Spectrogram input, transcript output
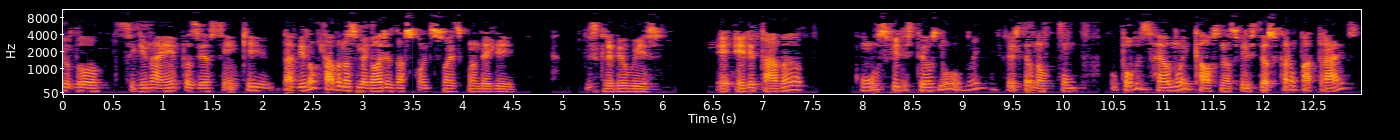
Eu dou seguindo a ênfase assim que Davi não estava nas melhores das condições quando ele escreveu isso ele estava com os filisteus no, no filisteu não, com o povo de Israel no encalço, né? Os filisteus ficaram para trás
